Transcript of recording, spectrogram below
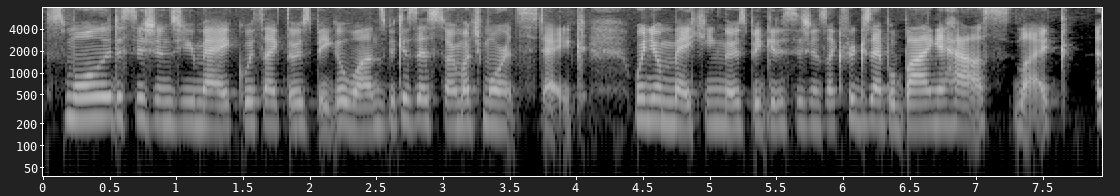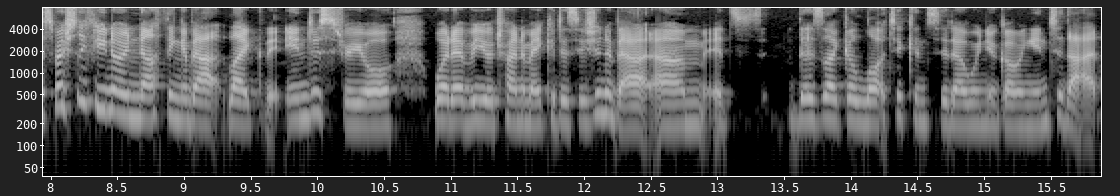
smaller decisions you make with like those bigger ones because there's so much more at stake when you're making those bigger decisions like for example buying a house like especially if you know nothing about like the industry or whatever you're trying to make a decision about um, it's there's like a lot to consider when you're going into that.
